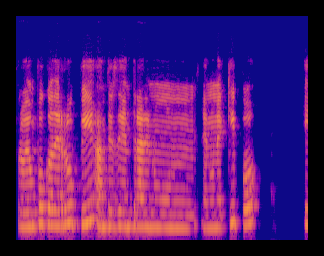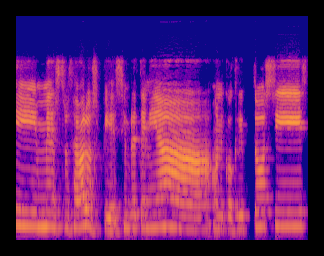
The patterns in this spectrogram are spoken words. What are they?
probé un poco de rugby antes de entrar en un, en un equipo y me destrozaba los pies. Siempre tenía onicocriptosis,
